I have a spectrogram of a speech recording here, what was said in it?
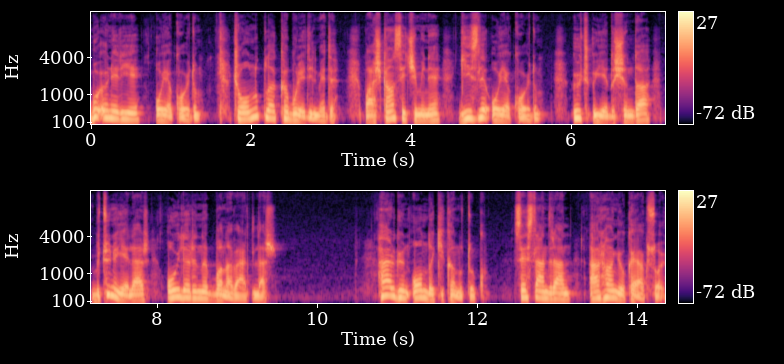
Bu öneriyi oya koydum. Çoğunlukla kabul edilmedi. Başkan seçimini gizli oya koydum. Üç üye dışında bütün üyeler oylarını bana verdiler. Her gün 10 dakika nutuk. Seslendiren Erhan Gökayaksoy.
